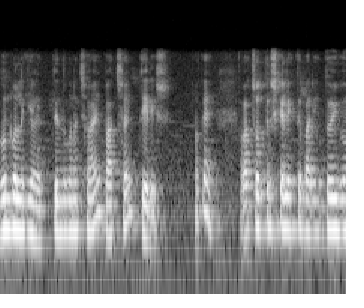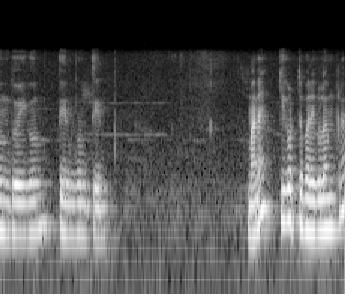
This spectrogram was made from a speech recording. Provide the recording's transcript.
গুণ করলে কি হয়? তিন দুগুণে ছয়, পাঁচ ছয়, তিরিশ। ওকে? আবার ছত্রিশকে লিখতে পারি দুই গুণ দুই গুণ তিন গুণ তিন। মানে কি করতে পারি এগুলো আমরা?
